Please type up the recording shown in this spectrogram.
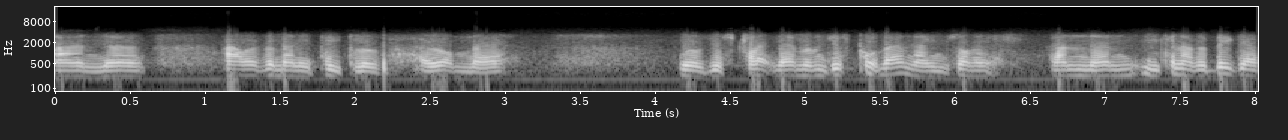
And uh, however many people are, on there, we'll just collect them and just put their names on it. And then you can have a bigger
